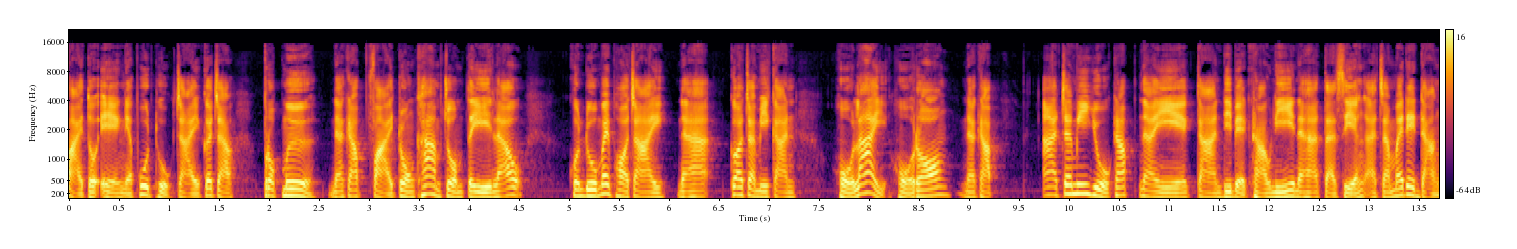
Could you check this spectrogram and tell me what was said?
ฝ่ายตัวเองเนี่ยพูดถูกใจก็จะปรบมือนะครับฝ่ายตรงข้ามโจมตีแล้วคนดูไม่พอใจนะฮะก็จะมีการโห่ไล่โห่ร้องนะครับอาจจะมีอยู่ครับในการดีเบตคราวนี้นะฮะแต่เสียงอาจจะไม่ได้ดัง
